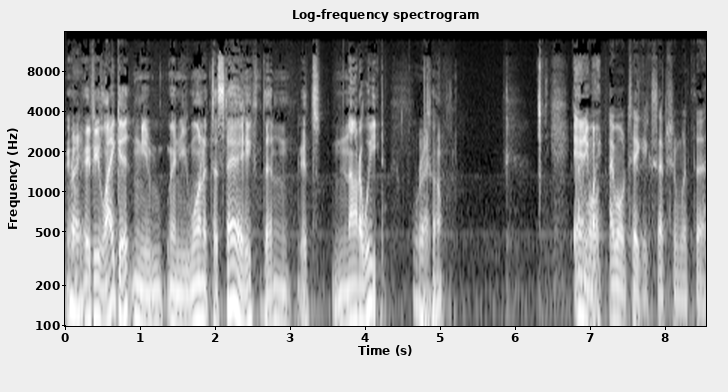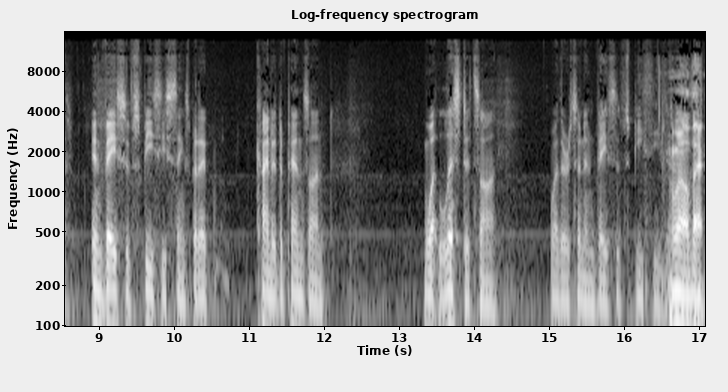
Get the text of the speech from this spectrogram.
You know, Right. If you like it and you and you want it to stay, then it's not a weed. Right. So I anyway, won't, I won't take exception with the invasive species things, but it kind of depends on what list it's on, whether it's an invasive species. or- well that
